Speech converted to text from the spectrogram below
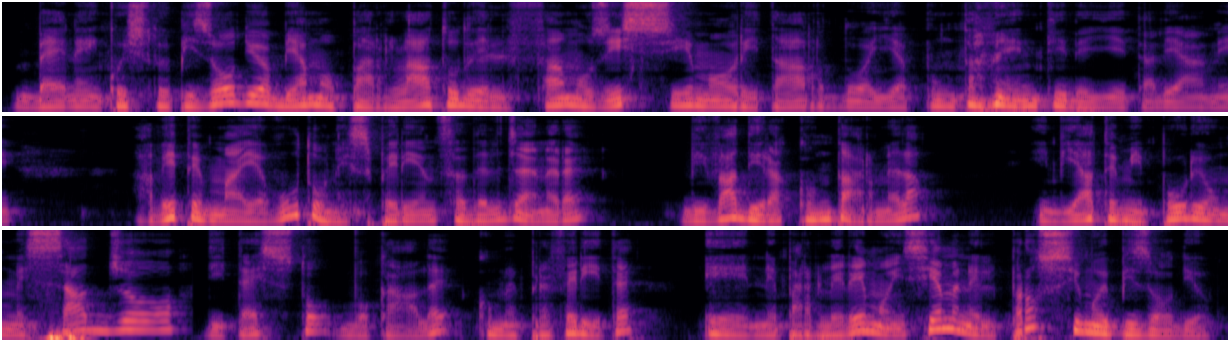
Bene, in questo episodio abbiamo parlato del famosissimo ritardo agli appuntamenti degli italiani. Avete mai avuto un'esperienza del genere? Vi va di raccontarmela? Inviatemi pure un messaggio di testo, vocale, come preferite, e ne parleremo insieme nel prossimo episodio.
